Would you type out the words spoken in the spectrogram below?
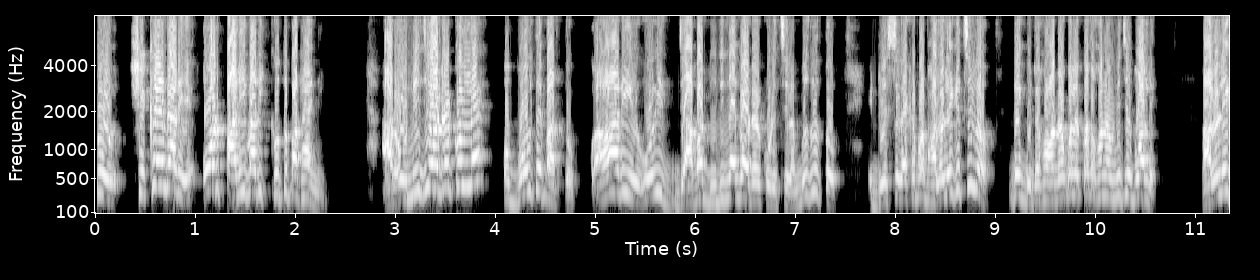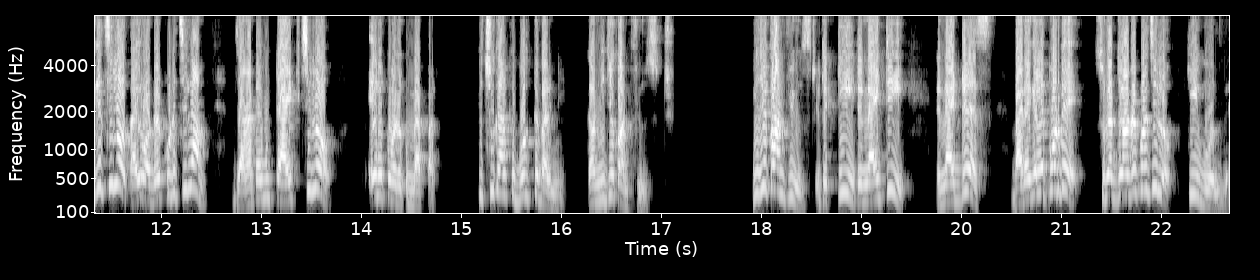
তো সেখানে দাঁড়িয়ে ওর পারিবারিক কেউ তো পাঠায়নি। আর ও নিজে অর্ডার করলে ও বলতে পারতো আরে ওই যাবার দুদিন আগে অর্ডার করেছিলাম বুঝলো তো? ড্রেসটা দেখার পর ভালো লেগেছিল। দেখবে যখন অর্ডার করলে তখন ও নিজে বলে ভালো লেগেছিল তাই অর্ডার করেছিলাম। জায়গাটা এমন টাইট ছিল এরকম এরকম ব্যাপার। কিছু কালকে বলতে পারিনি, কারণ নিজে কনফিউজড নিজে কনফিউজড এটা কি? এটা নাইটি এটা নাইট ড্রেস বাইরে গেলে পড়বে? সুরাত যে অর্ডার করেছিল, কি বলবে?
